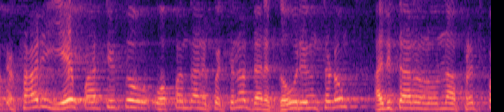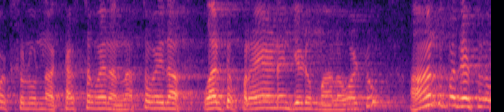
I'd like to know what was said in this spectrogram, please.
ఒకసారి ఏ పార్టీతో ఒప్పందానికి వచ్చినా దాన్ని గౌరవించడం అధికారంలో ఉన్న ప్రతిపక్షంలో ఉన్న కష్టమైన నష్టమైన వారితో ప్రయాణం చేయడం మా అలవాటు. ఆంధ్రప్రదేశ్లో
